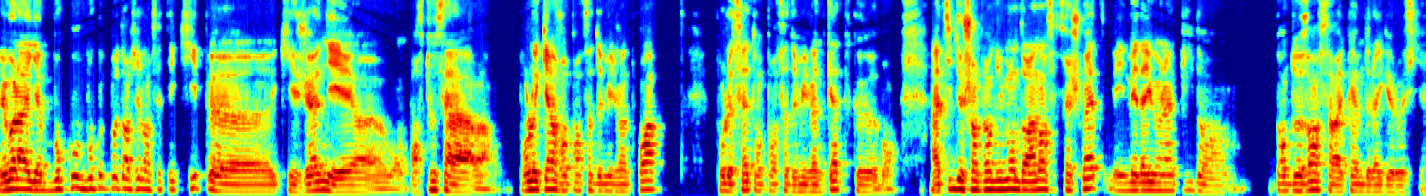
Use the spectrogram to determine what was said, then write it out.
mais voilà, il y a beaucoup, beaucoup de potentiel dans cette équipe euh, qui est jeune et euh, on pense tous à, voilà, pour le 15, on pense à 2023. Pour le 7, on pense à 2024 que bon, un titre de champion du monde dans un an, ça serait chouette, mais une médaille olympique dans, dans deux ans, ça aurait quand même de la gueule aussi.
